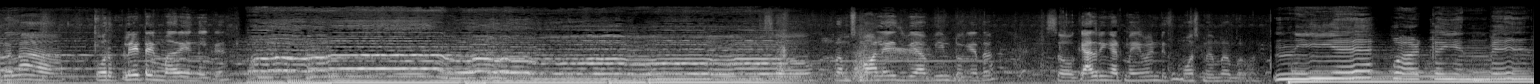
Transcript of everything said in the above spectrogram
இதெல்லாம் ஒரு பிளே டைம் மாதிரி எங்களுக்கு. So from small age we have been together so gathering at my event is most memorable one நீயே வாழ்க்கை என்பேன்.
